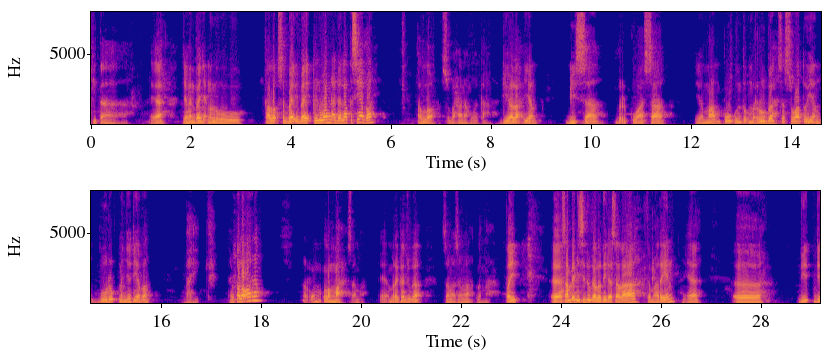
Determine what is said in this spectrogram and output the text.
kita. Ya, jangan banyak ngeluh. Kalau sebaik-baik keluhan adalah ke siapa? Allah Subhanahu wa taala. Dialah yang bisa berkuasa yang mampu untuk merubah sesuatu yang buruk menjadi apa? baik. Tapi kalau orang lemah sama, ya, mereka juga sama-sama lemah. Baik. Eh, sampai di situ kalau tidak salah kemarin ya eh, di, di,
